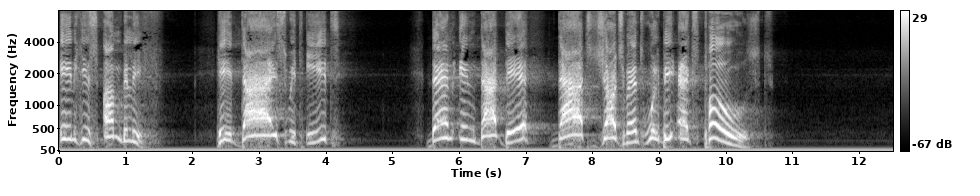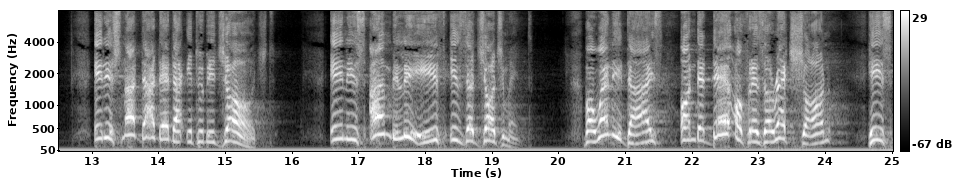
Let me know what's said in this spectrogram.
in his unbelief. He dies with it then in that day, that judgment will be exposed. It is not that day that it will be judged. In his unbelief is the judgment. But when he dies, on the day of resurrection, his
